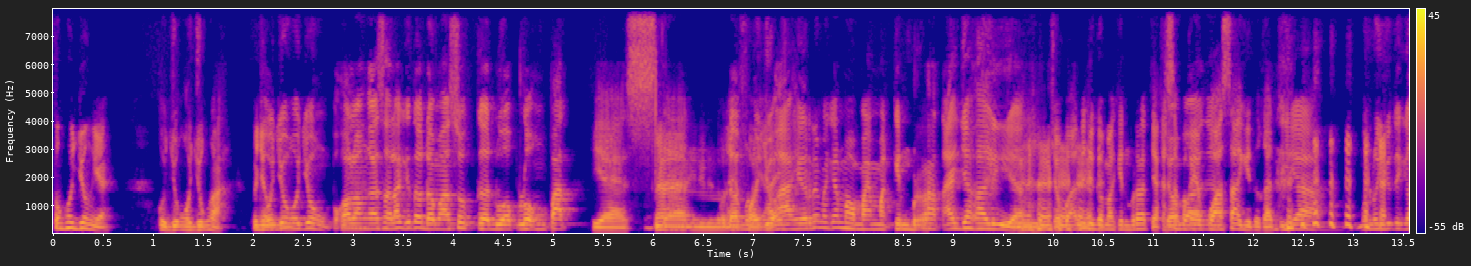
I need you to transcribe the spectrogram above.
penghujung ya. ujung-ujung lah. Ujung-ujung. Kalau nggak salah kita udah masuk ke 24 Yes. Nah, Dan. Udah FYI, menuju akhirnya makin mau makin berat aja kali ya. hmm, cobaannya juga makin berat ya. Kesan Cobaannya. kayak puasa gitu kan. Iya, menuju 30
